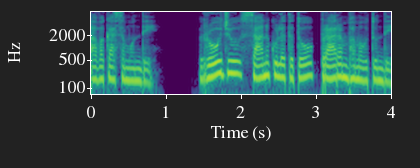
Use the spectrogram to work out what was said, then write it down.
అవకాశముంది. రోజు సానుకూలతతో ప్రారంభమవుతుంది.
